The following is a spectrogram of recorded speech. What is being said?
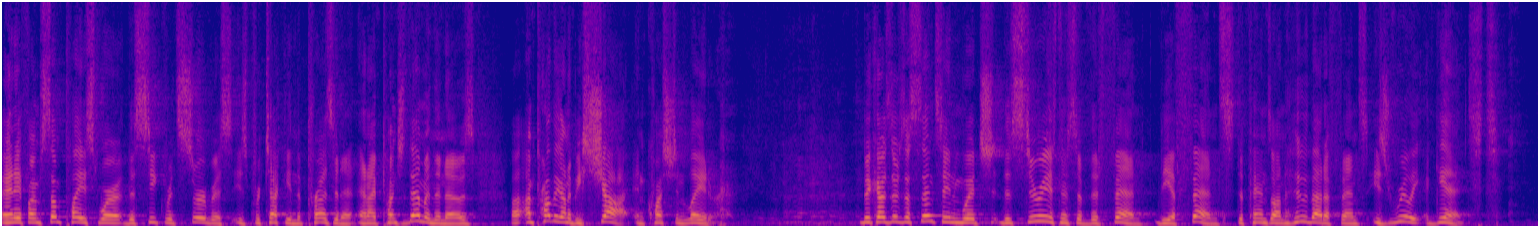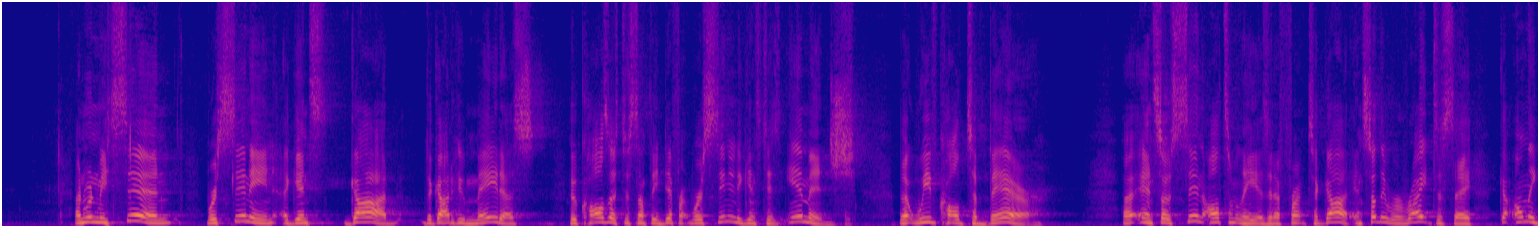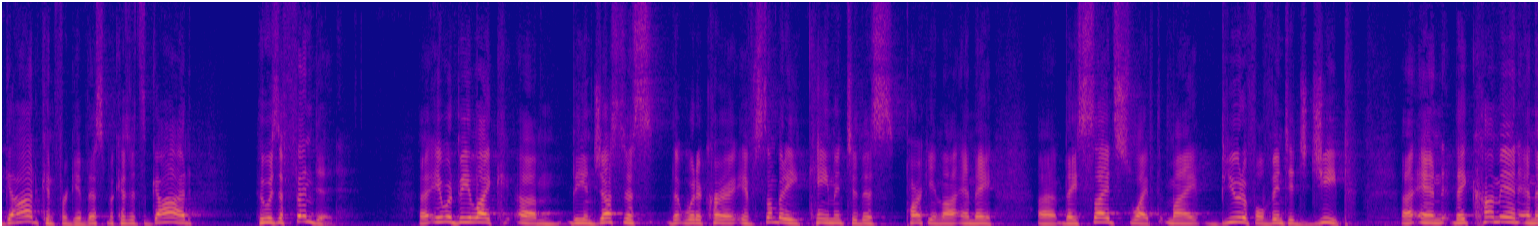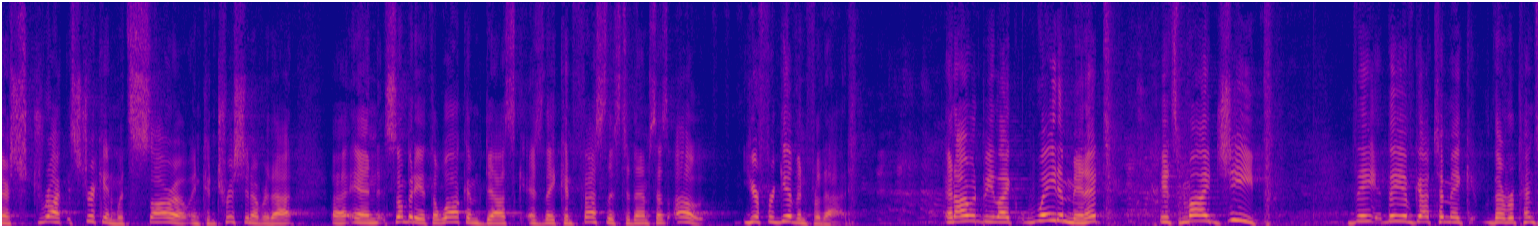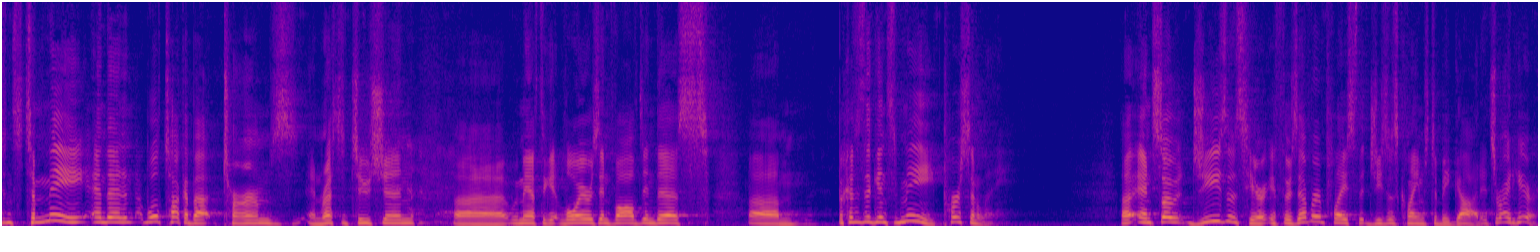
And if I'm someplace where the Secret Service is protecting the president and I punch them in the nose, uh, I'm probably going to be shot and questioned later. because there's a sense in which the seriousness of the, offense, the offense depends on who that offense is really against. And when we sin, we're sinning against God, the God who made us, who calls us to something different. We're sinning against his image that we've called to bear. Uh, and so sin ultimately is an affront to God. And so they were right to say only God can forgive this because it's God who is offended. Uh, it would be like um, the injustice that would occur if somebody came into this parking lot and they uh, they sideswiped my beautiful vintage Jeep. Uh, and they come in and they're struck, stricken with sorrow and contrition over that. Uh, and somebody at the welcome desk, as they confess this to them, says, Oh, you're forgiven for that. and I would be like, Wait a minute, it's my Jeep. They, they have got to make their repentance to me, and then we'll talk about terms and restitution. Uh, we may have to get lawyers involved in this um, because it's against me personally. Uh, and so, Jesus here, if there's ever a place that Jesus claims to be God, it's right here.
